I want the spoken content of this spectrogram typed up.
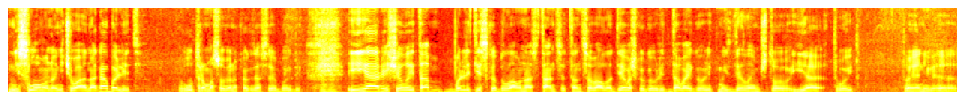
Не сломано, ничего, а нога болит. Утром, особенно, когда все были. И я решил, и там балетистка была у нас, танцы танцевала. Девушка говорит, давай, говорит, мы сделаем, что я твой твоя, э,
